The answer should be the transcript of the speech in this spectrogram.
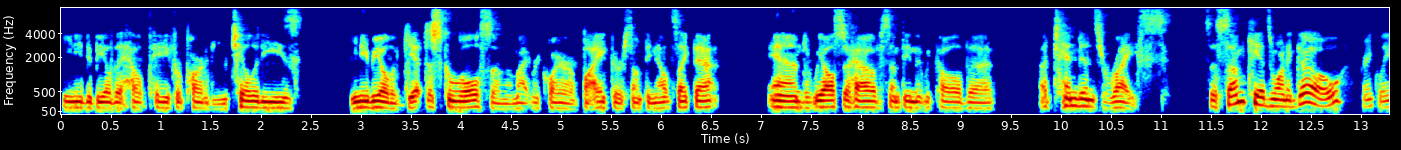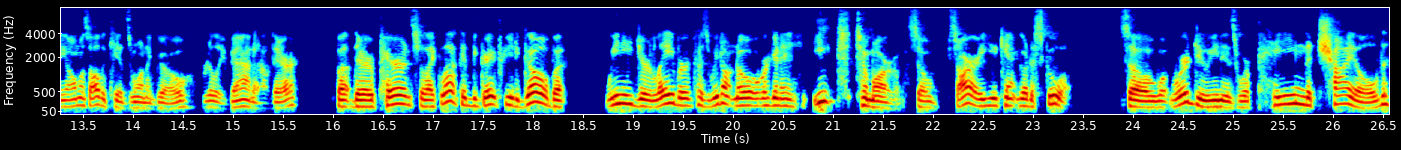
You need to be able to help pay for part of the utilities. You need to be able to get to school, so it might require a bike or something else like that. And we also have something that we call the attendance rice. So some kids want to go, frankly, almost all the kids want to go really bad out there, but their parents are like, look, it'd be great for you to go, but we need your labor because we don't know what we're going to eat tomorrow. So sorry, you can't go to school. So what we're doing is we're paying the child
